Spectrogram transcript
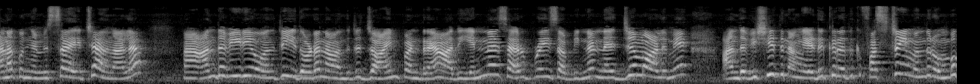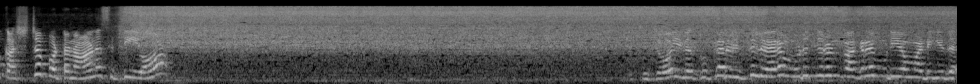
ஆனா கொஞ்சம் மிஸ் ஆயிடுச்சு அதனால அந்த வீடியோ வந்துட்டு இதோட நான் வந்துட்டு ஜாயின் பண்றேன். அது என்ன சர்ப்ரைஸ் அப்படின்னா நிஜமாலுமே அந்த விஷயத்தை நாங்க எடுக்கிறதுக்கு ஃபர்ஸ்ட் டைம் வந்து ரொம்ப கஷ்டப்பட்டோம் நானும் சித்தியும். சித்தோ இந்த குக்கர் விசில் வேற முடிஞ்சிரும்னு பாக்கவே முடிய மாட்டேங்குது.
